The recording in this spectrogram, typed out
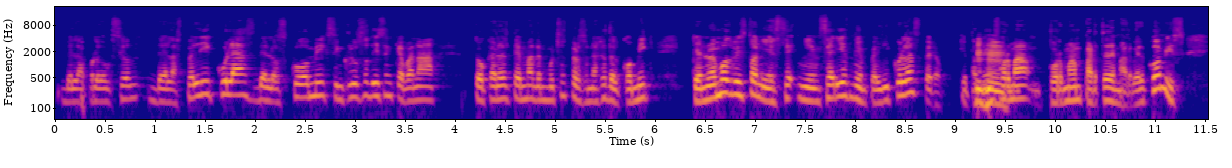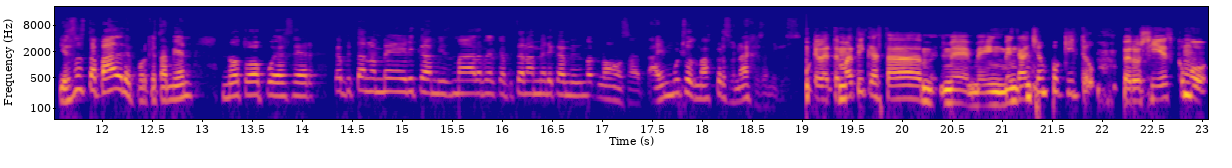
de la producción de las películas, de los cómics, incluso dicen que van a tocar el tema de muchos personajes del cómic que no hemos visto ni, ni, en series ni en películas, pero que también forman parte de Marvel Comics. Y eso está padre, porque también no todo puede ser Capitán América, Miss Marvel, Capitán América, Miss Marvel. No, o sea, hay muchos más personajes, amigos. Aunque la temática está, me, me, engancha un poquito, pero sí es como...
